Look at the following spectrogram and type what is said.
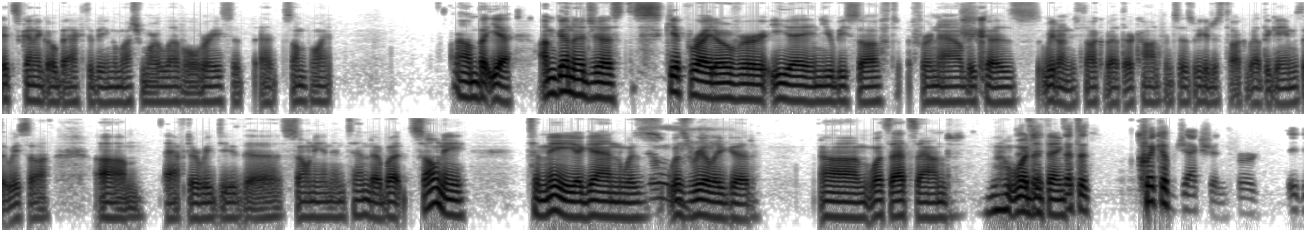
it's going to go back to being a much more level race at, at some point. Um, but yeah, I'm gonna just skip right over EA and Ubisoft for now because we don't need to talk about their conferences. We could just talk about the games that we saw um, after we do the Sony and Nintendo. But Sony, to me, again was was really good. Um, what's that sound? What'd That's you a- think? That's a quick objection for it,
